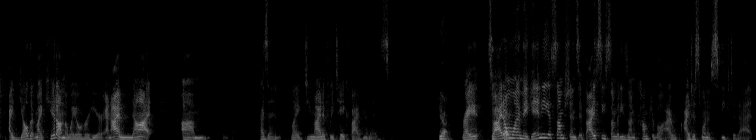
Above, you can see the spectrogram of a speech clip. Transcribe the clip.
I yelled at my kid on the way over here and I'm not um, present. Like, do you mind if we take five minutes? Yeah. Right. So I don't yeah. want to make any assumptions. If I see somebody's uncomfortable, I, I just want to speak to that.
